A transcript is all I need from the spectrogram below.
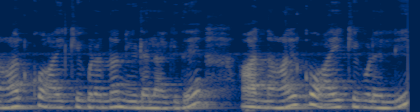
ನಾಲ್ಕು ಆಯ್ಕೆಗಳನ್ನು ನೀಡಲಾಗಿದೆ. ಆ ನಾಲ್ಕು ಆಯ್ಕೆಗಳಲ್ಲಿ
